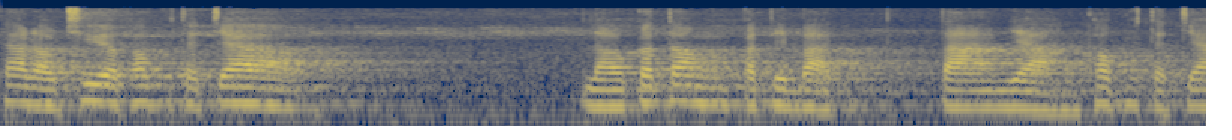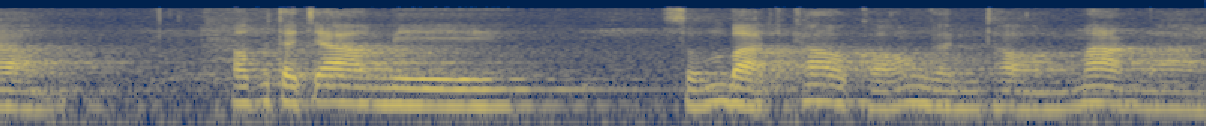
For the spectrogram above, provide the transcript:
ถ้าเราเชื่อพระพุทธเจ้า เราก็ต้องปฏิบัติตามอย่างพระพุทธเจ้า พระพุทธเจ้ามีสมบัติเข้าของเงินทองมากมาย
